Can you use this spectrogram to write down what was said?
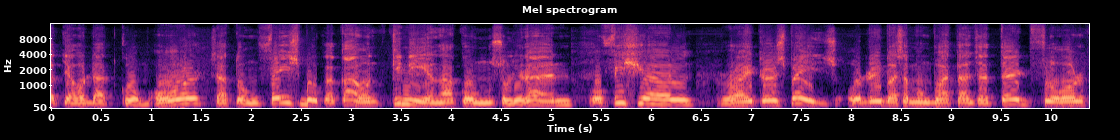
at yahoo.com or sa atong Facebook account kini ang akong suliran official writer's page o ba sa mong buhatan sa third floor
